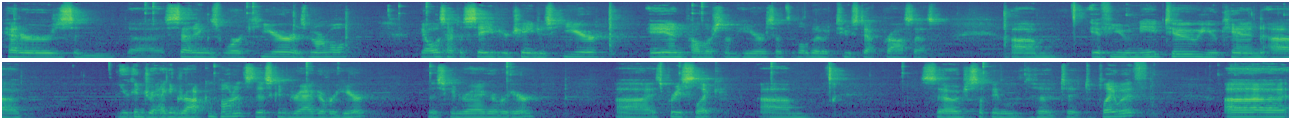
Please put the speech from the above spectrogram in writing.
headers and uh, settings work here as normal. You always have to save your changes here and publish them here, so it's a little bit of a two-step process. Um, if you need to, you can uh, you can drag and drop components. This can drag over here. This can drag over here. Uh, it's pretty slick. Um, so just something to, to, to play with. Uh,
